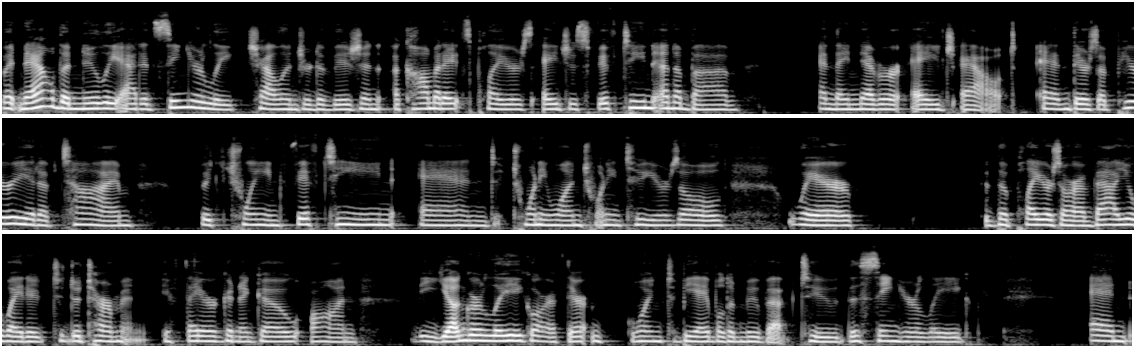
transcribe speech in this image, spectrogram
But now the newly added Senior League Challenger Division accommodates players ages 15 and above and they never age out. And there's a period of time between 15 and 21, 22 years old where the players are evaluated to determine if they are going to go on the younger league or if they're going to be able to move up to the senior league. And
